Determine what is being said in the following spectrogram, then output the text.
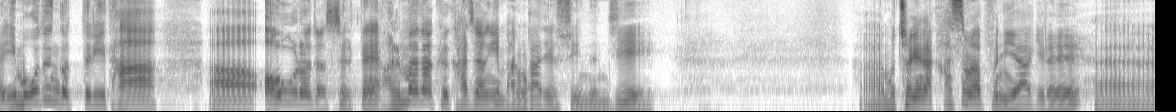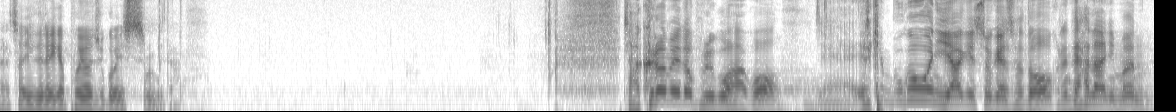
이 모든 것들이 다 어, 어우러졌을 때 얼마나 그 가정이 망가질 수 있는지 아, 무척이나 가슴 아픈 이야기를 아, 저희들에게 보여주고 있습니다. 자, 그럼에도 불구하고 예, 이렇게 무거운 이야기 속에서도 그런데 하나님은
